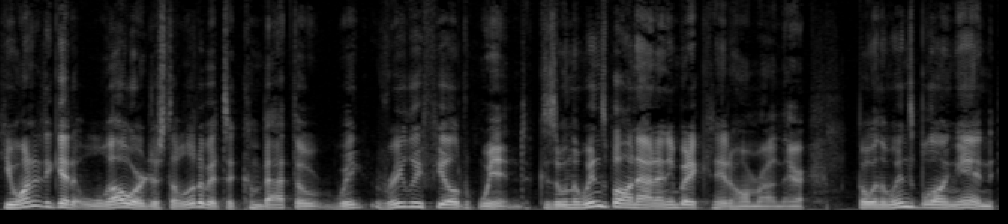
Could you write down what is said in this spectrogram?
he wanted to get it lower just a little bit to combat the Wrig- Wrigley Field wind, because when the wind's blowing out, anybody can hit a home run there. But when the wind's blowing in, if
